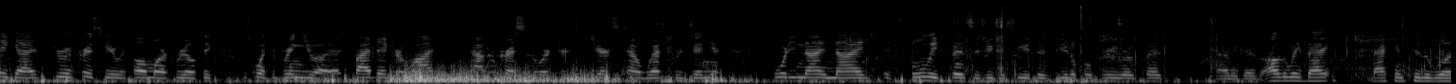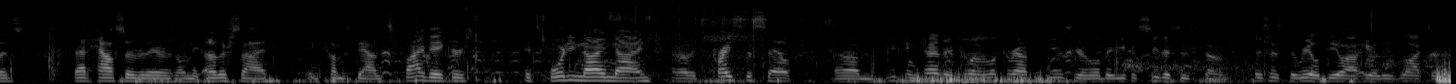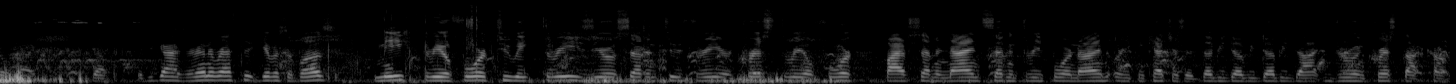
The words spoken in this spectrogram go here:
Hey guys, Drew and Chris here with Hallmark Realty. Just want to bring you a five acre lot out in Crescent Orchards, Gerrardstown, West Virginia. It's 49.9. It's fully fenced as you can see with this beautiful three row fence. Um, it goes all the way back, back into the woods. That house over there is on the other side and comes down. It's five acres. It's 49.9. Uh, it's priced to sell. Um, you can kind of, if you want to look around the views here a little bit, you can see this is um, this is the real deal out here. These lots are real nice. Guys are interested, give us a buzz. Me, 304-283-0723 or Chris, 304-579-7349 or you can catch us at www.drewandchris.com.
